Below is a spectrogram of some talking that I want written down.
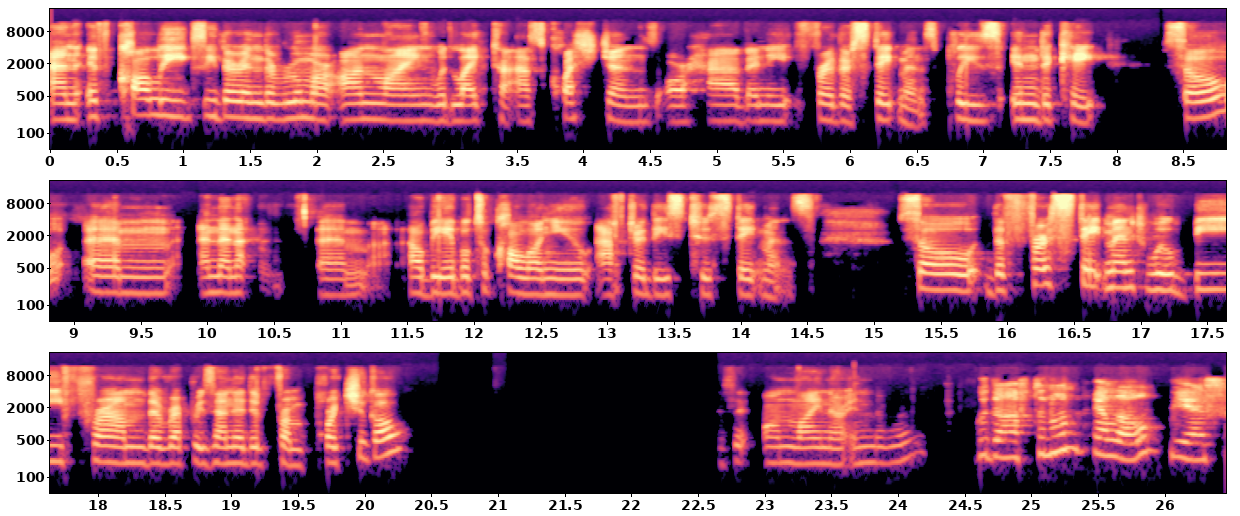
And if colleagues either in the room or online would like to ask questions or have any further statements, please indicate so. Um, and then um, I'll be able to call on you after these two statements. So the first statement will be from the representative from Portugal. Is it online or in the room? Good afternoon. Hello. Yes.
